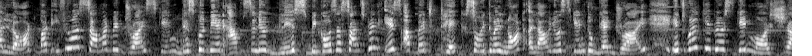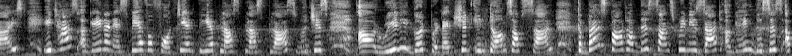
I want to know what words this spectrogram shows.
a lot but if you are someone with dry skin this could be an absolute bliss because the sunscreen is a bit thick so it will not allow your skin to get dry. It will keep your skin moisturized. It has again an SPF of 40 and PA+++ which is a really good protection in terms of sun. The best part of this sunscreen is that again this is a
